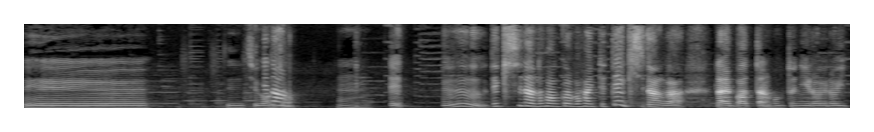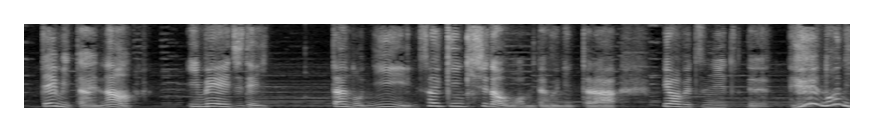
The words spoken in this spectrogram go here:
へえ全然違うじゃん。うん。うん。で騎士団のファンクラブ入ってて騎士団がライブあったら本当にいろいろ行ってみたいなイメージで行ったのに最近騎士団はみたいな風に言ったら「いや別に」っつって「え何?」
